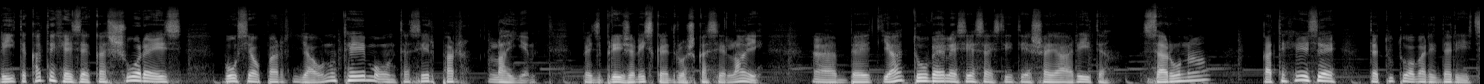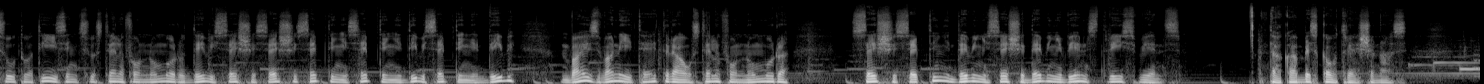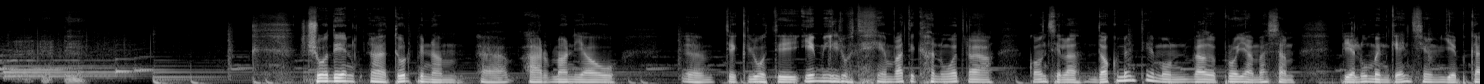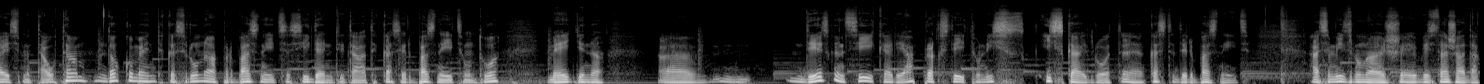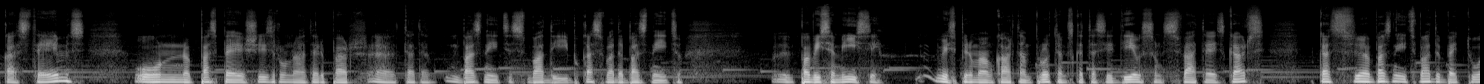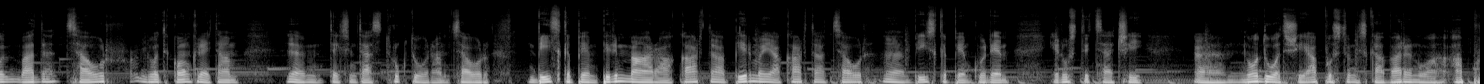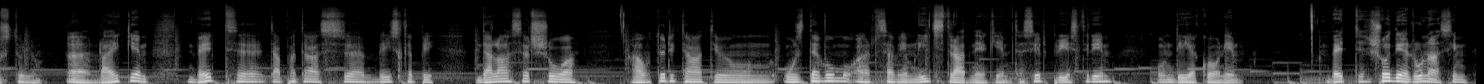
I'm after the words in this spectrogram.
rīta katehēzē, kas šoreiz būs jau par jaunu tēmu, un tas ir par lajiem. Pēc brīža arī izskaidrošu, kas ir laji. Bet, ja tu vēlies iesaistīties šajā rīta sarunā, katehēzē, tad tu to vari darīt sūtot īsiņas uz telefonu numuru 266 77 272 vai zvanīt ēterā uz telefonu numura 67 969 131. Tā kā bez kautrēšanās. Šodien uh, turpinam uh, ar man jau uh, tik ļoti iemīļotajiem Vatikāna otrā koncila dokumentiem, un vēl joprojām esam pie Lumen Gentium, jeb gaisma tautām dokumenta, kas runā par baznīcas identitāti, kas ir baznīca, un to mēģina uh, diezgan sīki arī aprakstīt un iz, izskaidrot, uh, kas tad ir baznīca. Esam izrunājuši visdažādākās tēmas, un paspējuši izrunāt arī par uh, tātad baznīcas vadību, kas vada baznīcu. Pavisam īsi Vispirmām kārtām, protams, ka tas ir Dievs un svētais gars, kas eh, baznīca vada, bet to vada caur ļoti konkrētām teiksim, tā struktūrām, caur bīskapiem primārā kārtā, pirmajā kārtā caur uh, bīskapiem, kuriem ir uzticēta šī uh, nodot šī apustuliskā vara no apustuļu uh, laikiem, bet tāpat tās bīskapi dalās ar šo autoritāti un uzdevumu ar saviem līdzstrādniekiem, tas ir priesteriem un diekoniem. Bet šodien runāsim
